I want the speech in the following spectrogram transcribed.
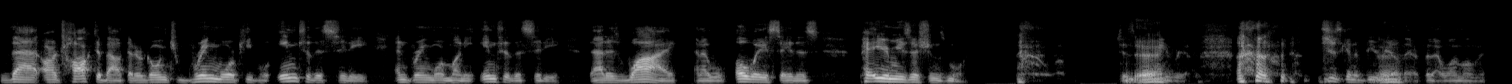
that are talked about that are going to bring more people into the city and bring more money into the city That is why, and I will always say this: pay your musicians more. Just Yeah. be real. Just gonna be real there for that one moment.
